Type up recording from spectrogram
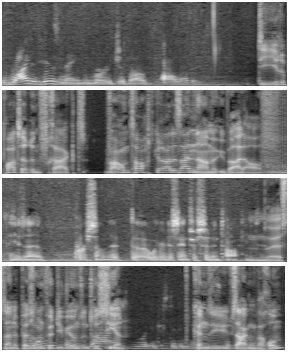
Why did his name emerge above all others? Die Reporterin fragt, warum taucht gerade sein Name überall auf? He's a person that uh, we were just interested in talking. Er ist eine Person, für die wir uns interessieren. Können Sie sagen, warum?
